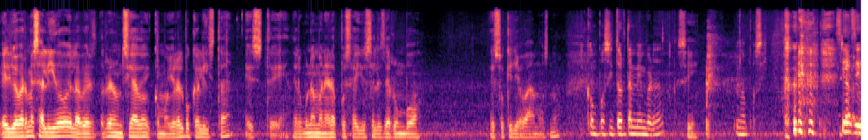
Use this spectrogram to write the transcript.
el yo haberme salido, el haber renunciado y como yo era el vocalista, este, de alguna manera pues a ellos se les derrumbó eso que llevábamos, ¿no? Compositor también, ¿verdad? Sí. No, pues sí. sí, sí,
